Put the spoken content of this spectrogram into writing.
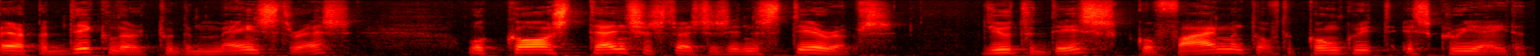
perpendicular to the main stress will cause tension stresses in the stirrups. Due to this, confinement of the concrete is created.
